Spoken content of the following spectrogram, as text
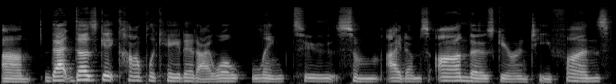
Um, that does get complicated. I will link to some items on those guarantee funds,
